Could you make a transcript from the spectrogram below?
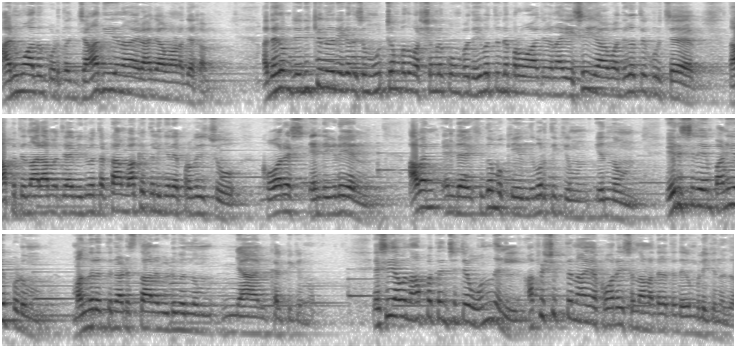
അനുവാദം കൊടുത്ത ജാതീയനായ രാജാവാണ് അദ്ദേഹം. അദ്ദേഹം ജനിക്കുന്നതിന് ഏകദേശം നൂറ്റമ്പത് വർഷങ്ങൾക്ക് മുമ്പ് ദൈവത്തിന്റെ പ്രവാചകനായ യശയ്യാവ് അദ്ദേഹത്തെക്കുറിച്ച് നാൽപ്പത്തിനാലാമത്തെ ഇരുപത്തെട്ടാം വാക്യത്തിൽ ഇങ്ങനെ പ്രവചിച്ചു കോരശ് എന്റെ ഇടയൻ അവൻ എന്റെ ഹിതമൊക്കെ നിവർത്തിക്കും എന്നും എരിശിലേം പണിയപ്പെടും മന്ദിരത്തിന് അടിസ്ഥാനം ഇടുമെന്നും ഞാൻ കൽപ്പിക്കുന്നു. യശയാവ് നാൽപ്പത്തഞ്ചിന്റെ ഒന്നിൽ അഭിഷിക്തനായ കോരേശ് എന്നാണ് അദ്ദേഹത്തെ ദൈവം വിളിക്കുന്നത്.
